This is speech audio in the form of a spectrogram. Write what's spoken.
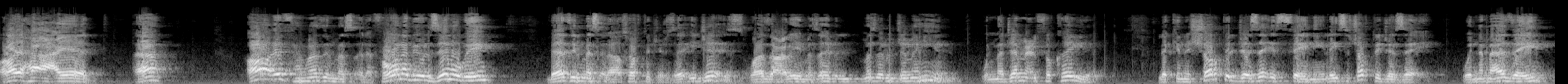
رايحة أعياد. ها؟ أه؟, آه افهم هذه المسألة. فهو أنا بيلزمه بإيه؟ بهذه المسألة. آه، شرط الجزائي جائز وهذا عليه مذهب مذهب الجماهير والمجامع الفقهية. لكن الشرط الجزائي الثاني ليس شرط جزائي وإنما هذا إيه؟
